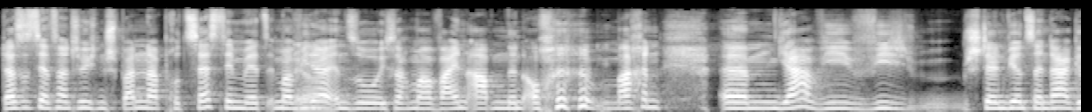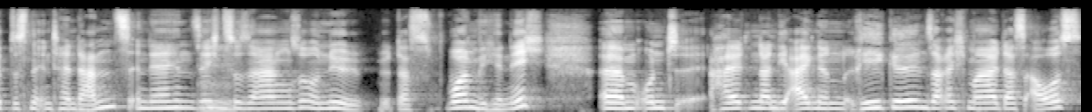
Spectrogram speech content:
das ist jetzt natürlich ein spannender Prozess, den wir jetzt immer ja. wieder in so, ich sag mal, Weinabenden auch machen. Ähm, ja, wie, wie stellen wir uns denn da? Gibt es eine Intendanz in der Hinsicht mhm. zu sagen, so, nö, das wollen wir hier nicht? Ähm, und halten dann die eigenen Regeln, sag ich mal, das aus,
